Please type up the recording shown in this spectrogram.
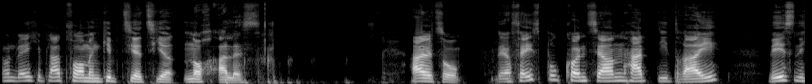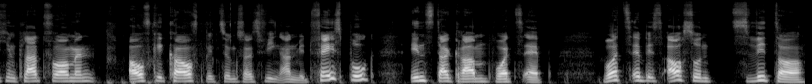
Und welche Plattformen gibt es jetzt hier noch alles? Also, der Facebook-Konzern hat die drei wesentlichen Plattformen aufgekauft, beziehungsweise fing an mit Facebook, Instagram, WhatsApp. WhatsApp ist auch so ein Twitter.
